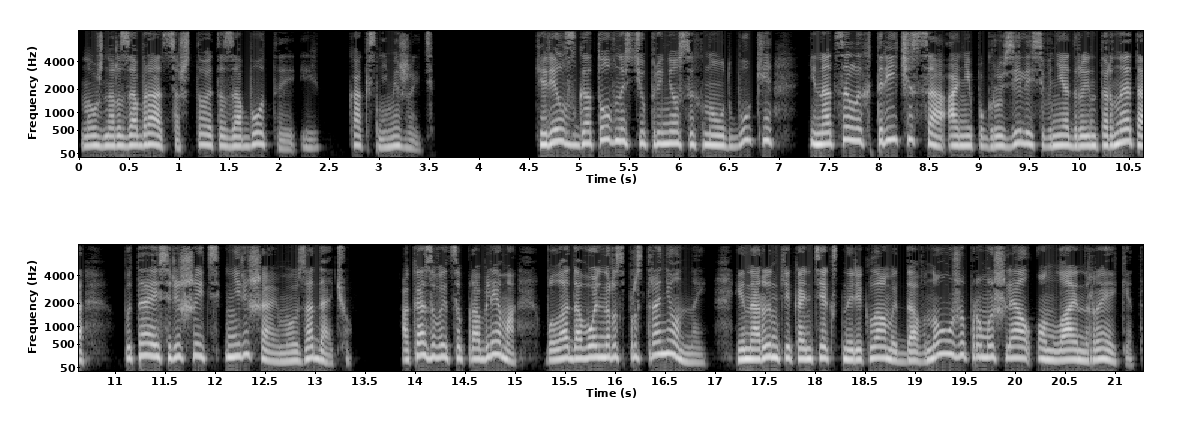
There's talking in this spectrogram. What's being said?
Нужно разобраться, что это за боты и как с ними жить. Кирилл с готовностью принес их ноутбуки, и на целых три часа они погрузились в недра интернета, пытаясь решить нерешаемую задачу. Оказывается, проблема была довольно распространенной, и на рынке контекстной рекламы давно уже промышлял онлайн-рэкет.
